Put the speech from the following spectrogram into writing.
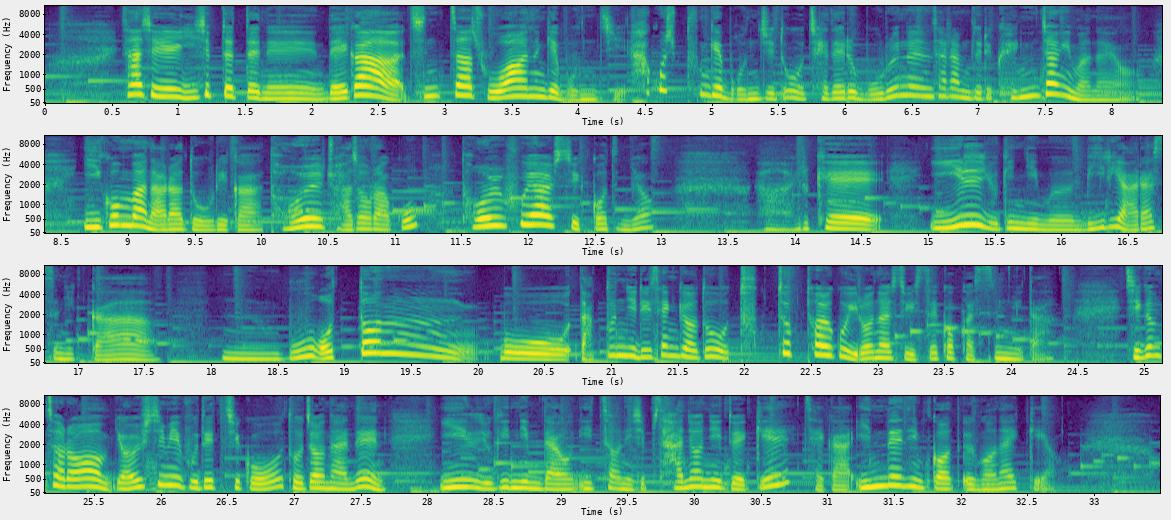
사실 20대 때는 내가 진짜 좋아하는 게 뭔지, 하고 싶은 게 뭔지도 제대로 모르는 사람들이 굉장히 많아요. 이것만 알아도 우리가 덜 좌절하고 덜 후회할 수 있거든요. 아, 이렇게 2162님은 미리 알았으니까, 음, 뭐 어떤 뭐 나쁜 일이 생겨도 툭툭 털고 일어날 수 있을 것 같습니다. 지금처럼 열심히 부딪히고 도전하는 2162님다운 2024년이 되길 제가 있는 힘껏 응원할게요.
